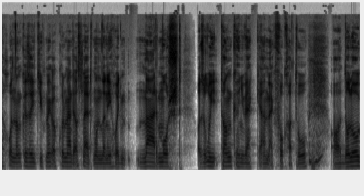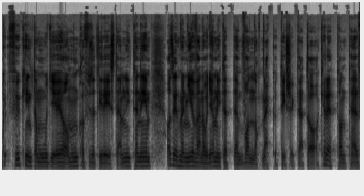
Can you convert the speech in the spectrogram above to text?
honnan közelítjük meg, akkor már azt lehet mondani, hogy már most az új tankönyvekkel megfogható a dolog. Főként amúgy a munkafüzeti részt említeném, azért, mert nyilván, ahogy említettem, vannak megkötések. Tehát a kerettanterv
